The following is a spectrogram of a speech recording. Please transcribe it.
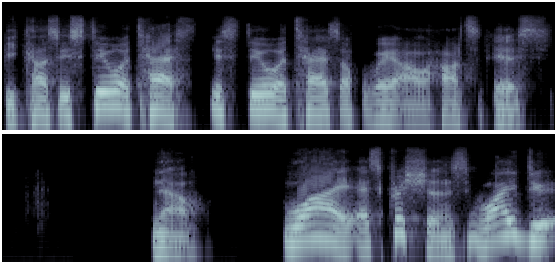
because it's still a test. It's still a test of where our hearts is. Now, why, as Christians, why do,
